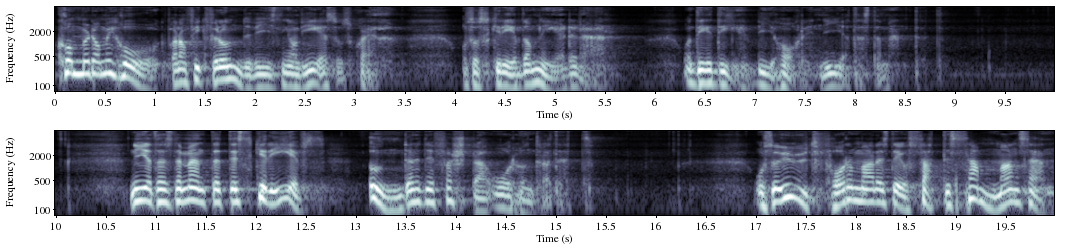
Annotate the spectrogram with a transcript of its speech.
kommer de ihåg vad de fick för undervisning av Jesus själv. Och så skrev de ner det där. Och det är det vi har i Nya testamentet. Nya testamentet det skrevs under det första århundradet. Och så utformades det och sattes samman sen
